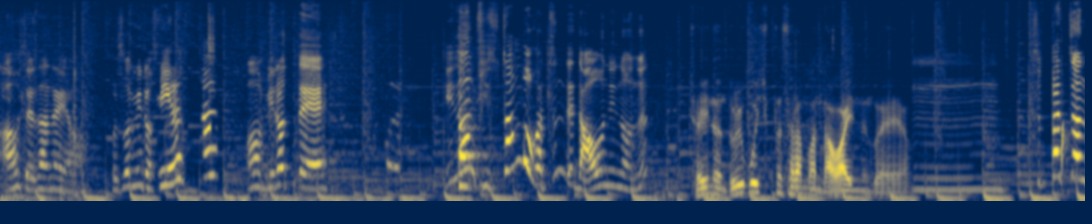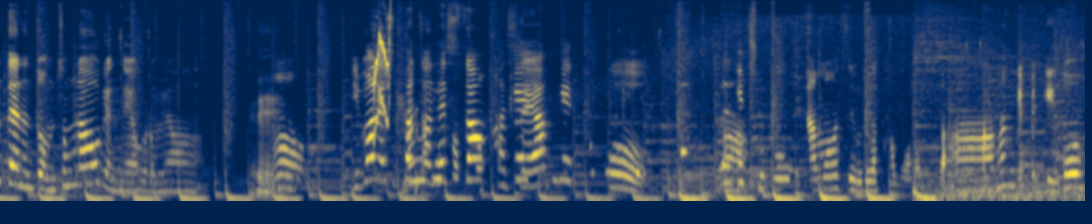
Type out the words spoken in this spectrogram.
아우 대단해요. 벌써 밀었어. 밀었어? 어 밀었대. 인원 비슷한 거 같은데 나온 인원은? 저희는 놀고 싶은 사람만 나와 있는 거예요. 음 스파전 때는 또 엄청 나오겠네요 그러면. 예. 어. 이번에 스파전 했어? 한개 주고 한개 주고 나머지 우리가 다 먹었어. 아 한 개 뺏기고.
